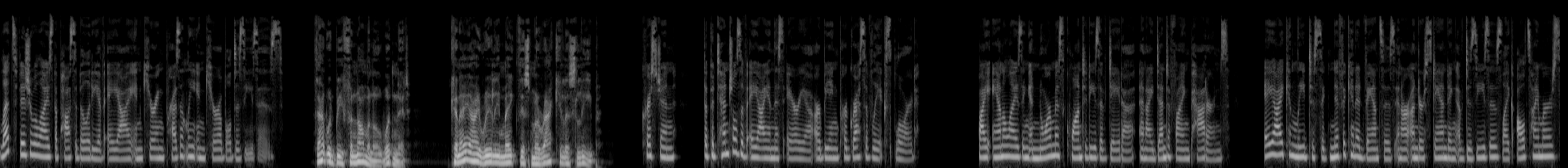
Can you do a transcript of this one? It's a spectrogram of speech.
Let's visualize the possibility of AI in curing presently incurable diseases. That would be phenomenal, wouldn't it? Can AI really make this miraculous leap? Christian, the potentials of AI in this area are being progressively explored. By analyzing enormous quantities of data and identifying patterns, AI can lead to significant advances in our understanding of diseases like Alzheimer's,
